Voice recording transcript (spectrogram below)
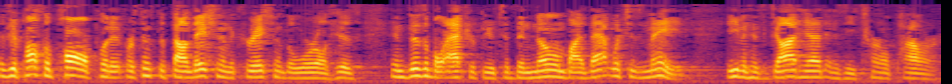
As the Apostle Paul put it, for since the foundation and the creation of the world, his invisible attributes have been known by that which is made, even his Godhead and his eternal power.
